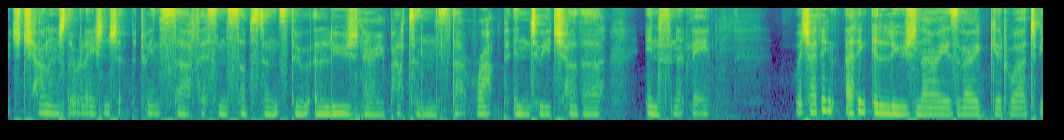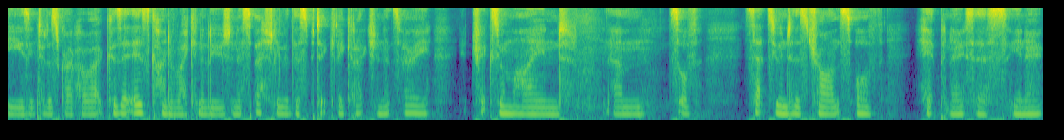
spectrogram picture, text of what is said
which challenge the relationship between surface and substance through illusionary patterns that wrap into each other infinitely. Which I think I think illusionary is a very good word to be using to describe her work because it is kind of like an illusion, especially with this particular collection. It's very it tricks your mind, um, sort of sets you into this trance of hypnosis, you know.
